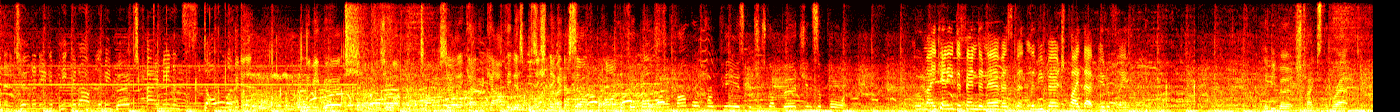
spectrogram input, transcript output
dug an eternity to pick it up. Libby Birch came in and stole it. Libby Birch, she might have told us earlier, Kate McCarthy just positioning herself behind the football. Fumble from Pearce, but she's got Birch in support. It would make any defender nervous, but Libby Birch played that beautifully. Libby Birch takes the grab.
